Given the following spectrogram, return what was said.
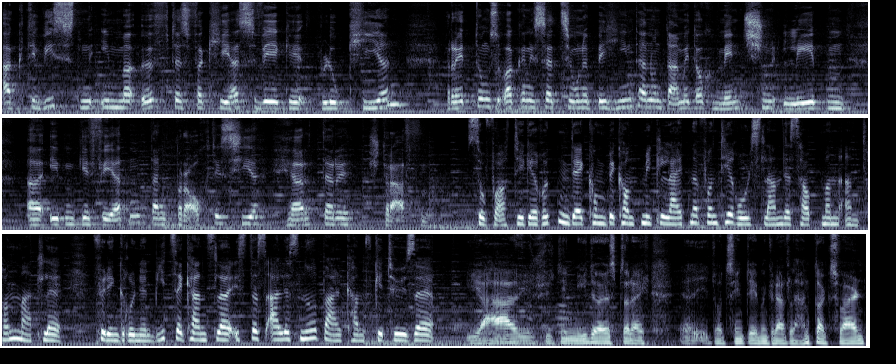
Aktivisten immer öfters Verkehrswege blockieren, Rettungsorganisationen behindern und damit auch Menschenleben äh, eben gefährden, dann braucht es hier härtere Strafen. Sofortige Rückendeckung bekommt Mikl Leitner von Tirols Landeshauptmann Anton Matle. Für den grünen Vizekanzler ist das alles nur Wahlkampfgetöse. Ja, es ist in Niederösterreich, äh, dort sind eben gerade Landtagswahlen.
